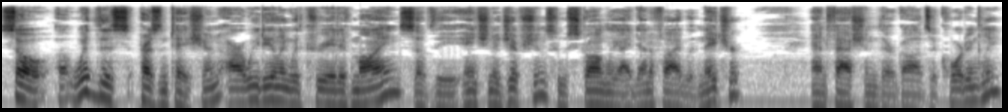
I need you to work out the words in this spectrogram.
So, uh, with this presentation, are we dealing with creative minds of the ancient Egyptians who strongly identified with nature? and fashioned their gods accordingly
